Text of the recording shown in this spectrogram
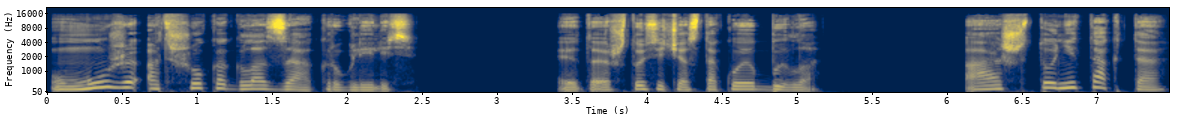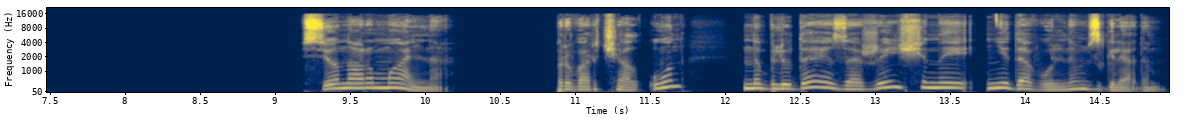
У мужа от шока глаза округлились. «Это что сейчас такое было?» «А что не так-то?» «Все нормально», — проворчал он, наблюдая за женщиной недовольным взглядом.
